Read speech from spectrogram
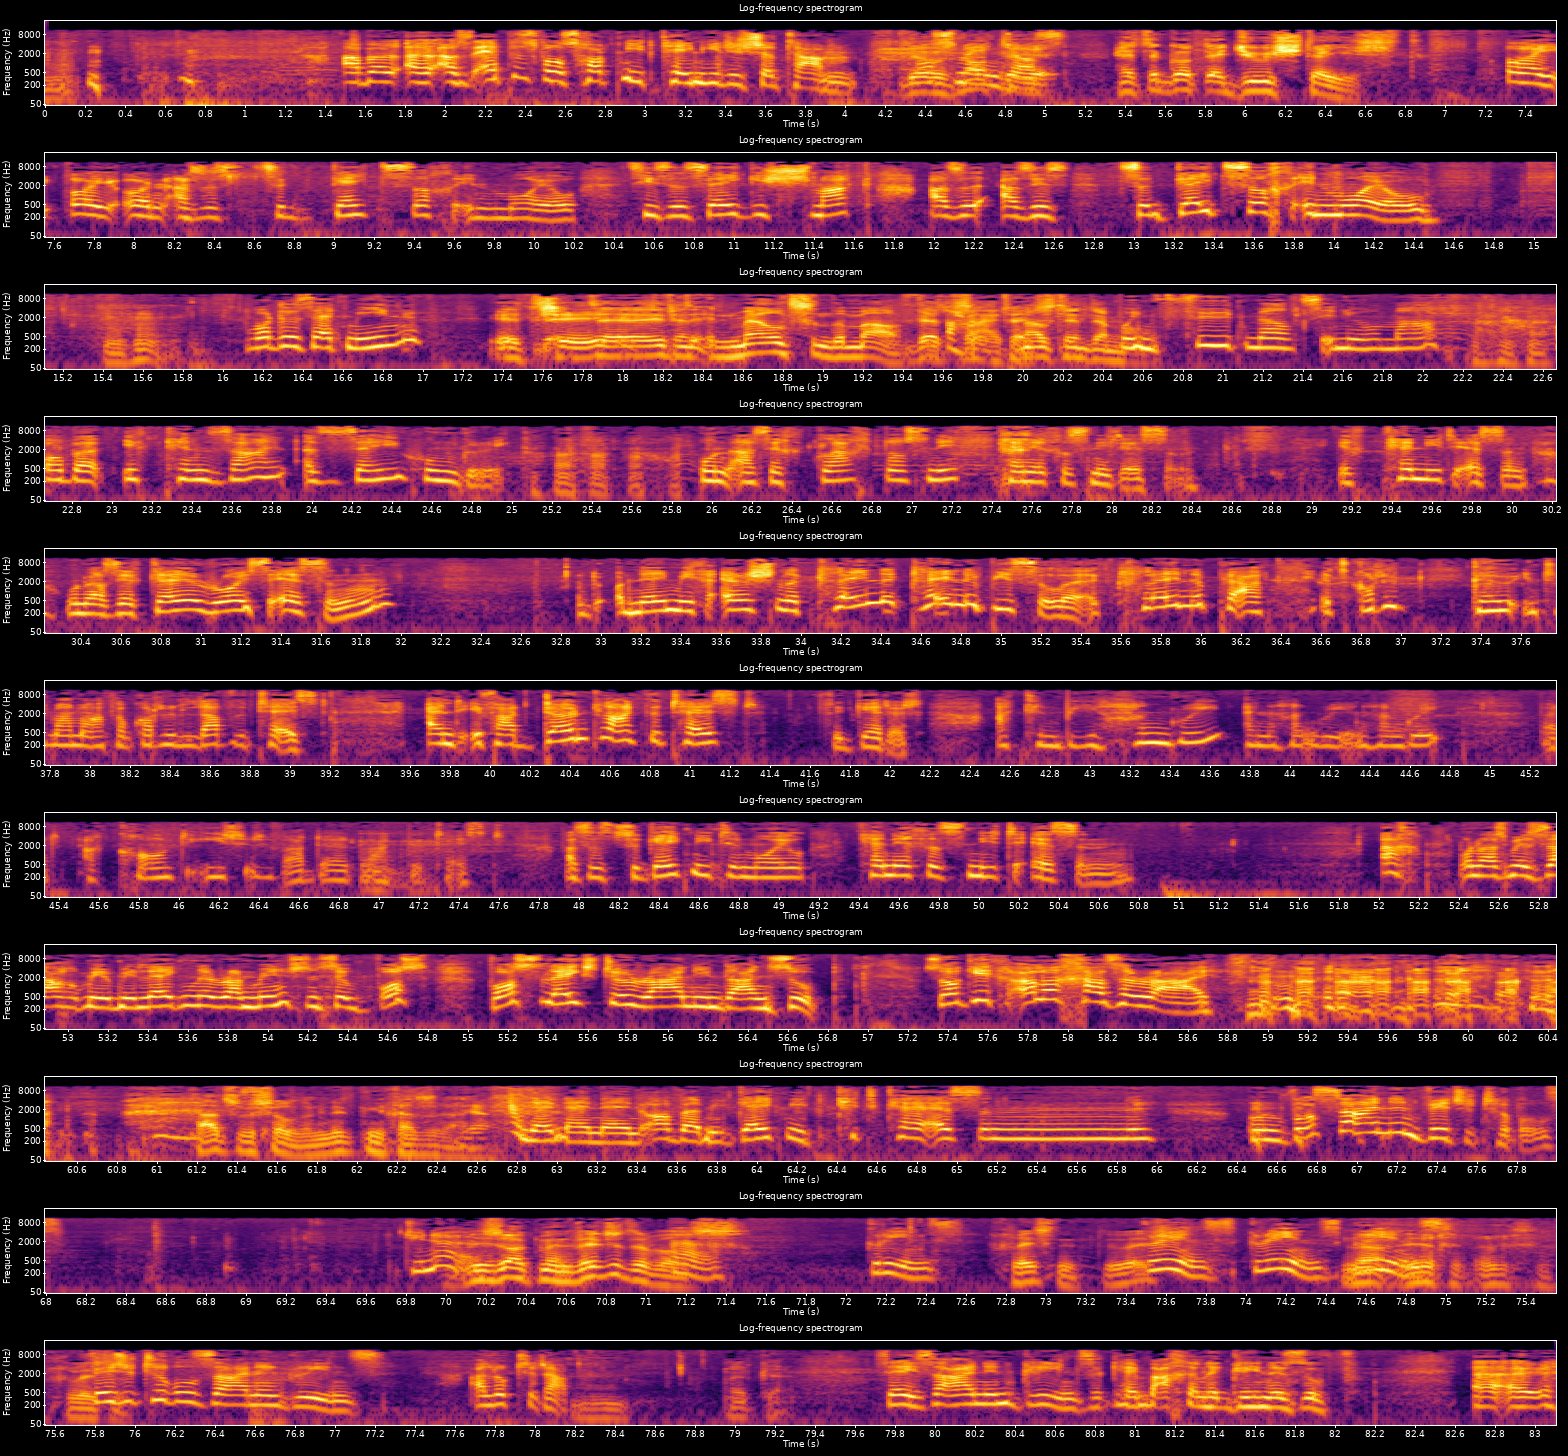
Aber äh, als etwas, was hat nicht kein jüdischer Tam. There Was was meint das? has it got a Jewish taste? Oi, oi, und als es zergeht sich in Meul. Sie ist ein sehr Geschmack, also, als es zergeht sich in Meul. What does that mean? It's, It, uh, it's it, it melts in the mouth. that's So right, taste. melt in the mouth. When food melts in your mouth. Aber ich kann sein sehr hungrig. Und als ich gleich das nicht, kann ich es nicht essen. Ich kann nicht essen. Und als ich gehe Reus essen, nehme ich erst eine kleine, kleine bisschen, a kleine Pla It's got to go into my mouth. I've got to love the taste. And if I don't like the taste, forget it. I can be hungry and hungry and hungry. but I can't eat it if I don't like the taste. Also es geht nicht in Meul, kann ich es nicht essen. Ach, und als mir sagt, mir, mir legen an Menschen sagen, was, was legst du rein in dein Supp? Sag ich alle Chaserei. Ganz verschollen, nicht in Chaserei. nein, nein, nein, aber mir geht nicht Kitke essen. Und was seien Vegetables? Do you know? Wie sagt man Vegetables? Greens. Ich weiß nicht, du weißt. Greens, greens, No, greens. ich, ich, ich weiß nicht. Vegetables seien greens. I looked it up. Okay. Ze seien grün, ze können machen eine grüne Suppe. Uh, äh, äh,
